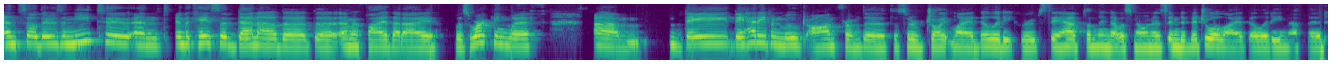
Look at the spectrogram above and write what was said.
and so there's a need to, and in the case of Dena, the the MFI that I was working with, um, they they had even moved on from the the sort of joint liability groups. They had something that was known as individual liability method,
